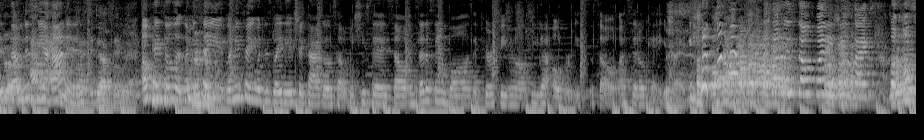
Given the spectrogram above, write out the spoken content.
It does. I'm just being I- I honest. does Definitely. Okay, so look, let me tell you, let me tell you what this lady in Chicago told me. She said, so instead of saying balls, if you're a female, you got ovaries. So I said, okay, you're right. I thought it was so funny. She was like, but That is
